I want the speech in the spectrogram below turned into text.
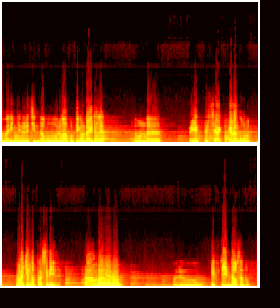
ഇവരിങ്ങനൊരു ചിന്ത പോലും ആ കുട്ടിക്ക് ഉണ്ടായിട്ടില്ല. അതുകൊണ്ട് റേറ്റ് ശക്കലം കൂടും. കുറയ്ക്കുന്ന പ്രശ്നമില്ല. താൻ പറയടോ. ഒരു ഫിഫ്റ്റീൻ തൗസൻഡ് റുപ്പീസ്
